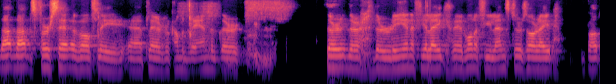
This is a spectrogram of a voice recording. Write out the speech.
that that first set of Offaly uh, players were coming to the end of their their their their reign, if you like. They had won a few Leinsters, all right, but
